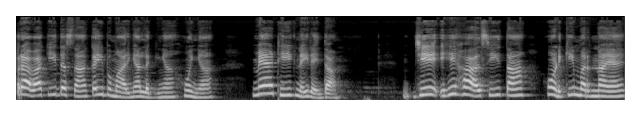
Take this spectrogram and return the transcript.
ਭਰਾਵਾ, ਕੀ ਦੱਸਾਂ? ਕਈ ਬਿਮਾਰੀਆਂ ਲੱਗੀਆਂ ਹੋਈਆਂ। ਮੈਂ ਠੀਕ ਨਹੀਂ ਰਹਿੰਦਾ। ਜੇ ਇਹ ਹਾਲ ਸੀ ਤਾਂ ਹੁਣ ਕੀ ਮਰਨਾ ਹੈ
